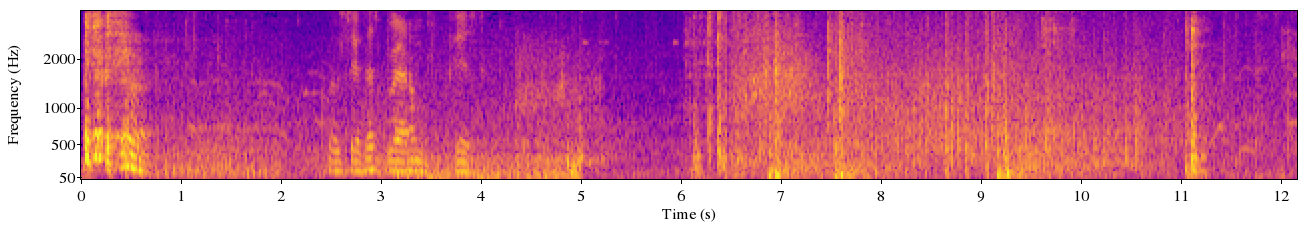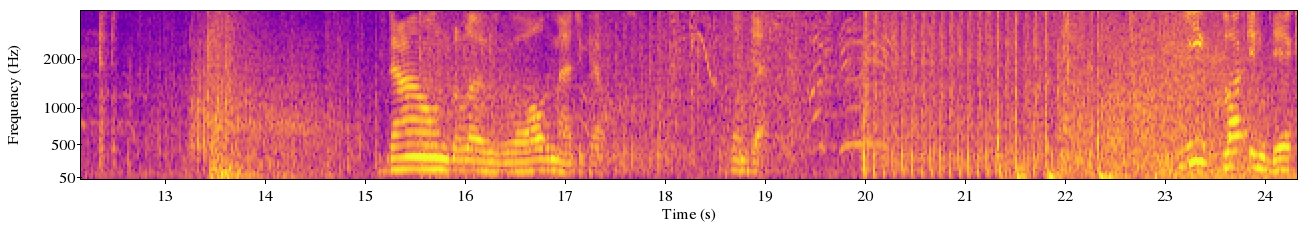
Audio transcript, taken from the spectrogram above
Was say if that's Brad, I'm pissed. Down below where all the magic happens. And death. You fucking dick.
